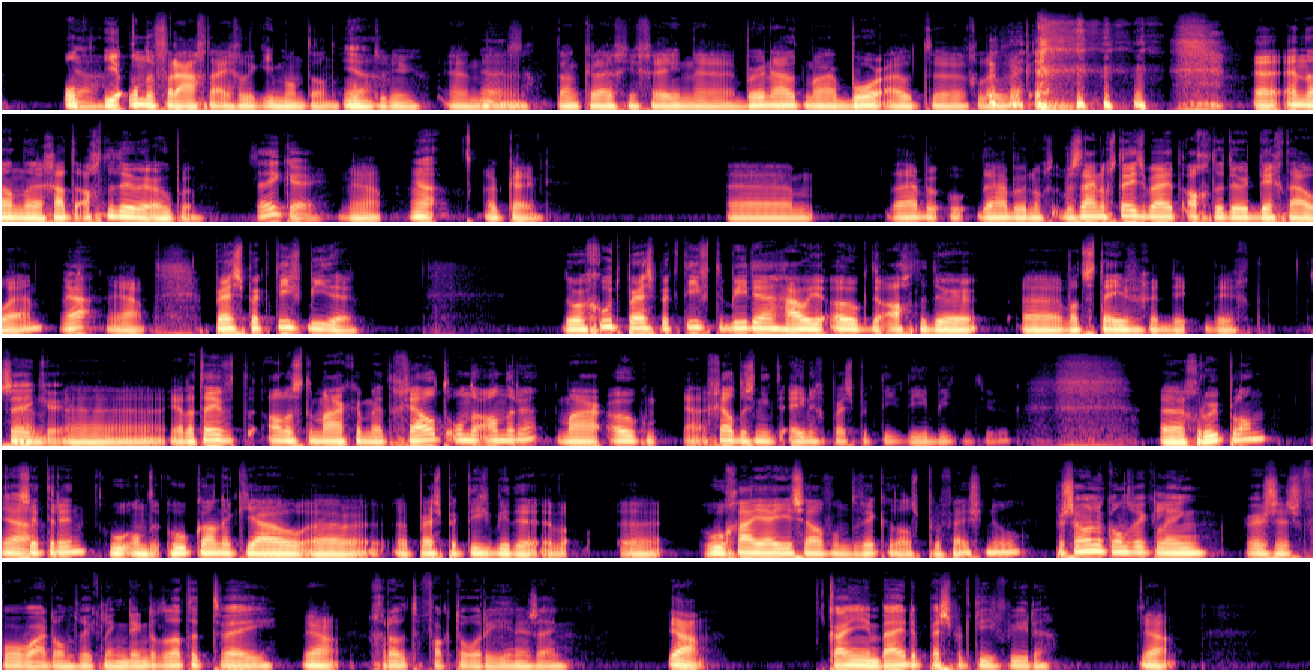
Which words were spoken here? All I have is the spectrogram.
On, ja. Je ondervraagt eigenlijk iemand dan, Ja. continu. En uh, Juist. dan krijg je geen uh, burn-out, maar bore-out, geloof ik. Eh, en dan gaat de achterdeur weer open. Zeker. Ja. Ja. Oké. Okay. Um, daar, hebben, daar hebben we nog... We zijn nog steeds bij het achterdeur dicht houden, hè? Ja. Ja. Perspectief bieden. Door goed perspectief te bieden, hou je ook de achterdeur uh, wat steviger di dicht. Zeker. En, uh, ja, dat heeft alles te maken met geld onder andere. Maar ook, ja, geld is niet het enige perspectief die je biedt natuurlijk. Uh, groeiplan ja. zit erin. Hoe, hoe kan ik jou uh, perspectief bieden? hoe ga jij jezelf ontwikkelen als professional? Persoonlijke ontwikkeling versus voorwaardeontwikkeling. Ik denk dat dat de twee ja. grote factoren hierin zijn. Ja. Kan je in beide perspectief bieden? Ja.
